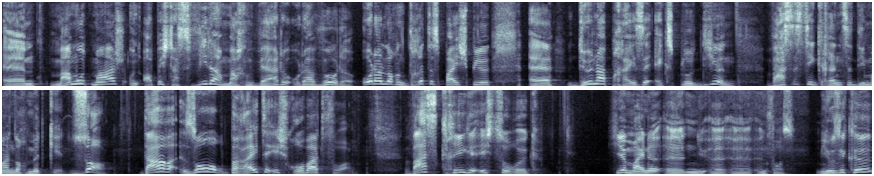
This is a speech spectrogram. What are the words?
Ähm, Mammutmarsch und ob ich das wieder machen werde oder würde. Oder noch ein drittes Beispiel, äh, Dönerpreise explodieren. Was ist die Grenze, die man noch mitgeht? So, da, so bereite ich Robert vor. Was kriege ich zurück? Hier meine äh, äh, äh, Infos. Musical,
